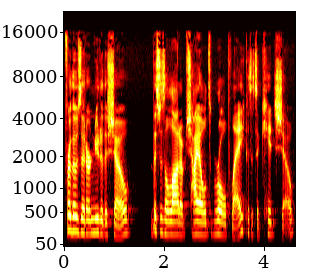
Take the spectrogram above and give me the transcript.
for those that are new to the show, this is a lot of child's role play because it's a kids show.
